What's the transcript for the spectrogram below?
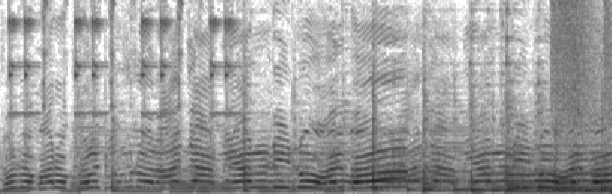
તો તો મારો કળજુગનો રાજા મેલડી નો હોય બા રાજા મેલડી નો હોય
